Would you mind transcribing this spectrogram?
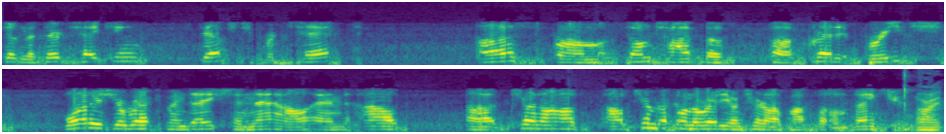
certain that they're taking steps to protect us from some type of uh, credit breach. What is your recommendation now? And I'll uh, turn off. I'll turn back on the radio and turn off my phone. Thank you. All right,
